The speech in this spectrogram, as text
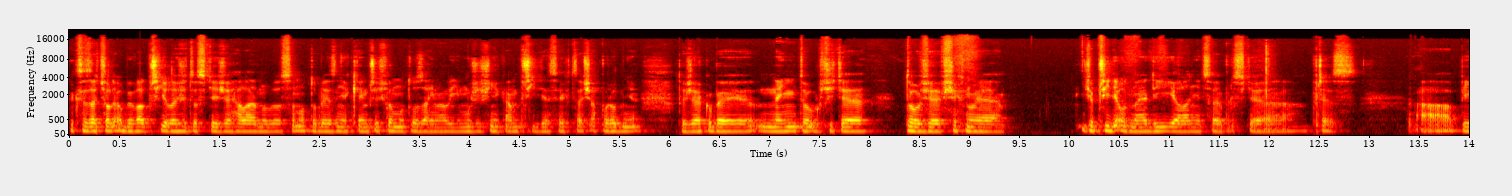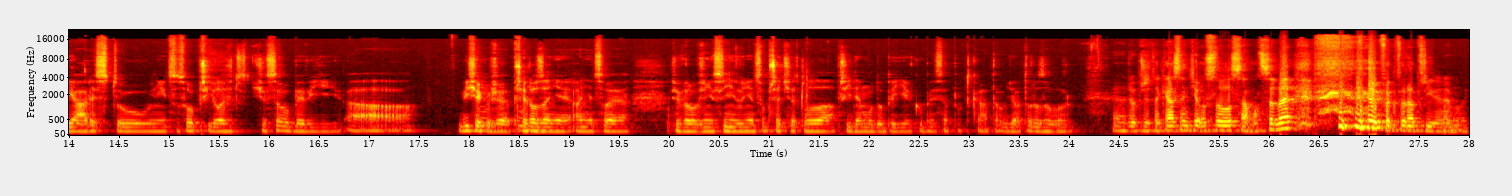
tak se začaly objevovat příležitosti, že hele, mluvil jsem o tobě s někým, přišlo mu to zajímavý, můžeš někam přijít, jestli chceš a podobně. Takže jakoby není to určitě to, že všechno je, že přijde od médií, ale něco je prostě přes PRistů, něco jsou příležitosti, že se objeví a Víš, jakože přirozeně a něco je, že vyloženě si někdo něco přečetl a přijde mu dobrý jakoby se potkat a udělat to rozhovor. Dobře, tak já jsem tě oslovil sám od sebe, faktura přijde, neboj.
